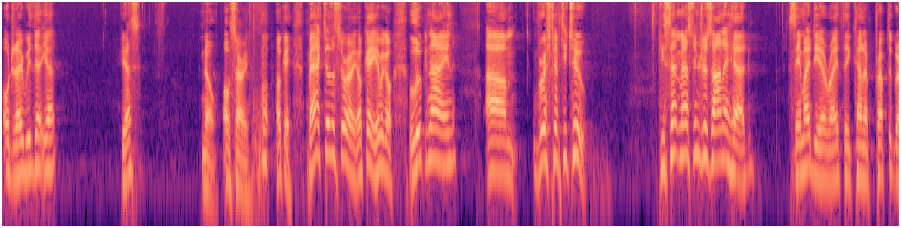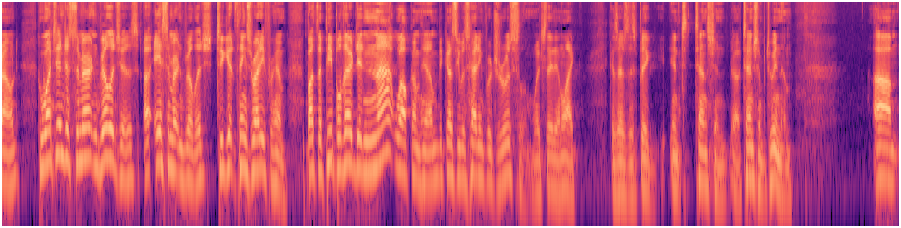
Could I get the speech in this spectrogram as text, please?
Oh, did I read that yet? Yes? No. Oh, sorry. okay, back to the story. Okay, here we go. Luke 9, um, verse 52. He sent messengers on ahead. Same idea, right? They kind of prepped the ground. Who went into Samaritan villages, uh, a Samaritan village, to get things ready for him. But the people there did not welcome him because he was heading for Jerusalem, which they didn't like because there's this big tension, uh, tension between them. Um,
